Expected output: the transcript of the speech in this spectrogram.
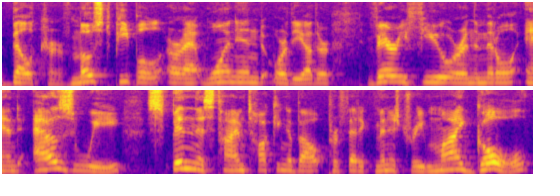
bell curve. Most people are at one end or the other, very few are in the middle. And as we spend this time talking about prophetic ministry, my goal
